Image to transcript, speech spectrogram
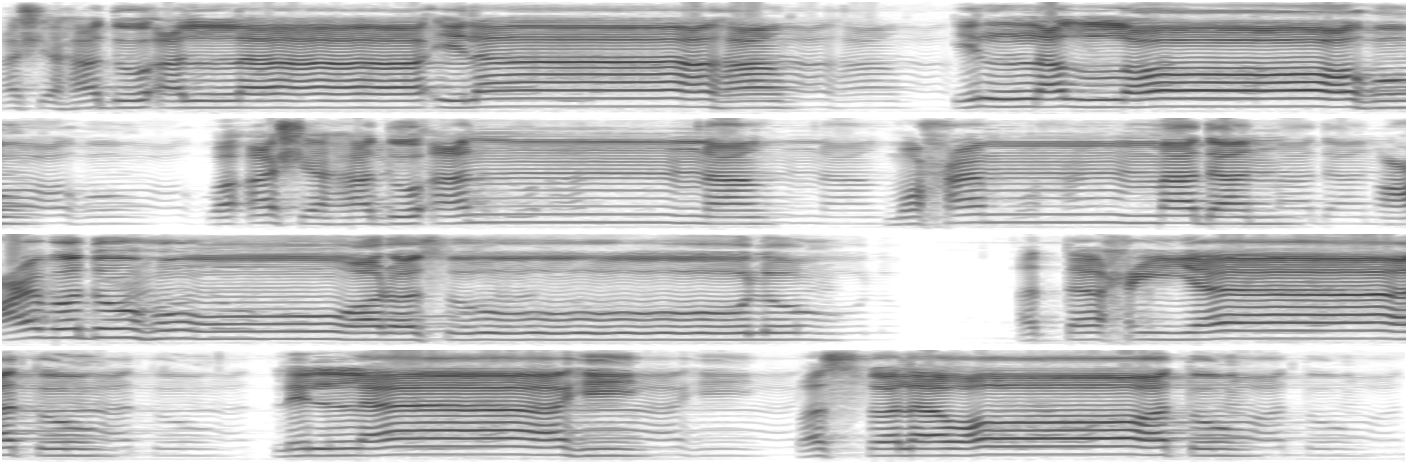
أشهد أن لا إله إلا الله وأشهد أن محمدا عبده ورسوله. التحيات لله والصلوات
